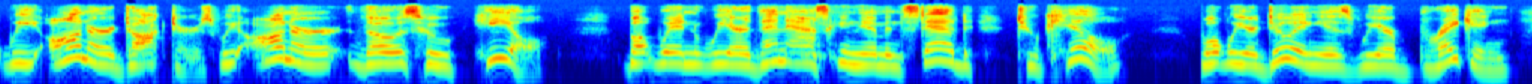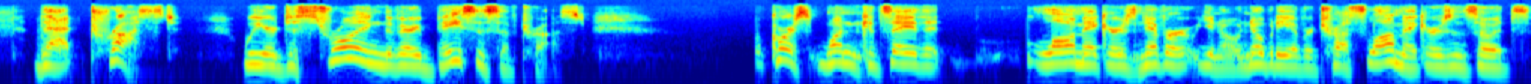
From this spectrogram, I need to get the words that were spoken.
we honor doctors, we honor those who heal, but when we are then asking them instead to kill, what we are doing is we are breaking that trust. We are destroying the very basis of trust. Of course, one could say that lawmakers never, you know, nobody ever trusts lawmakers, and so it's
